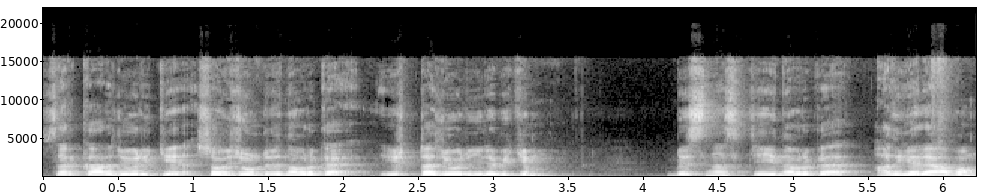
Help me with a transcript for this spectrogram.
സർക്കാർ ജോലിക്ക് ശ്രമിച്ചുകൊണ്ടിരുന്നവർക്ക് ഇഷ്ട ജോലി ലഭിക്കും. ബിസിനസ് ചെയ്യുന്നവർക്ക് അധിക ലാഭം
